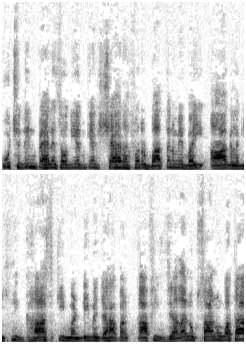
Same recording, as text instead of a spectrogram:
کچھ دن پہلے سعودی عرب کے ایک شہر حفر باطن میں بھائی آگ لگی تھی۔ گھاس کی منڈی میں جہاں پر کافی زیادہ نقصان ہوا تھا۔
